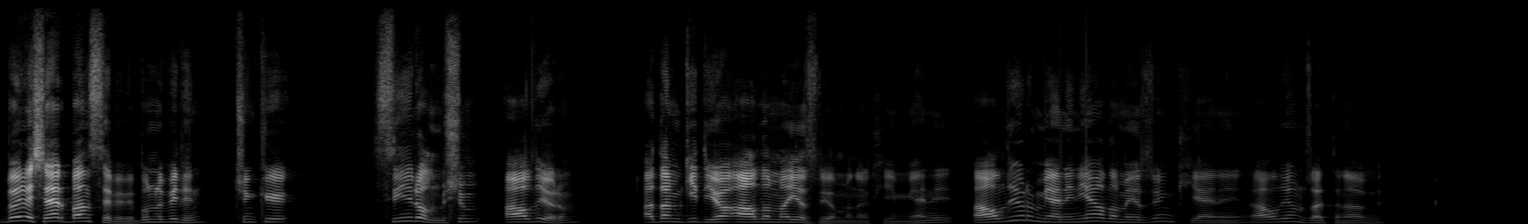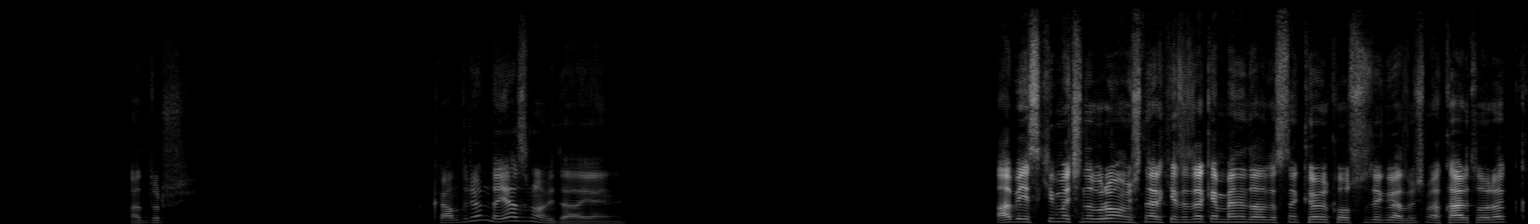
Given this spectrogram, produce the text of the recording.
böyle şeyler ban sebebi. Bunu bilin. Çünkü sinir olmuşum. Ağlıyorum. Adam gidiyor ağlama yazıyor bana koyayım. Yani ağlıyorum yani. Niye ağlama yazıyorsun ki yani? Ağlıyorum zaten abi. Ha dur. Kaldırıyorum da yazma bir daha yani. Abi eski maçında vuramamışsın. Herkes yazarken ben de dalgasına kör kolsuz diye yazmışım. Hakaret olarak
